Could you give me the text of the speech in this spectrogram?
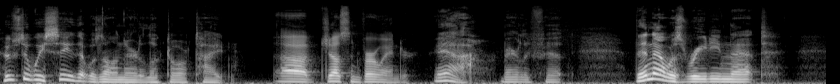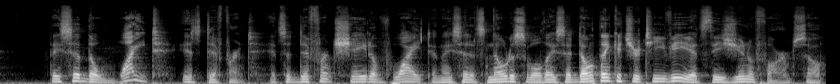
Who's did we see that was on there that looked all tight? Uh, Justin Verlander. Yeah, barely fit. Then I was reading that they said the white is different. It's a different shade of white, and they said it's noticeable. They said don't think it's your TV; it's these uniforms. So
